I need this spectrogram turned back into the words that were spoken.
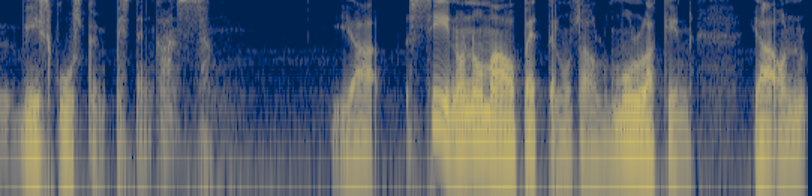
5-60 kanssa. Ja siinä on oma opettelunsa ollut mullakin ja on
